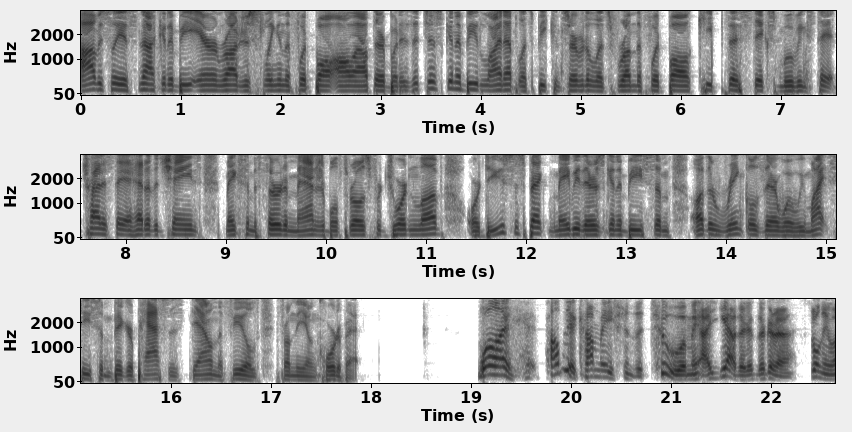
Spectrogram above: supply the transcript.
Obviously, it's not going to be Aaron Rodgers slinging the football all out there, but is it just going to be line up? Let's be conservative. Let's run the football, keep the sticks moving, stay, try to stay ahead of the chains, make some third and manageable throws for Jordan Love. Or do you suspect maybe there's going to be some other wrinkles there where we might see some bigger passes down the field from the young quarterback? Well, I, probably a combination of the two. I mean, I, yeah, they're they're to certainly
